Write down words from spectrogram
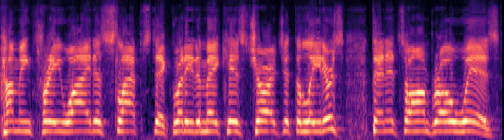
Coming three wide is Slapstick, ready to make his charge at the leaders. Then it's Armbro Whiz.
